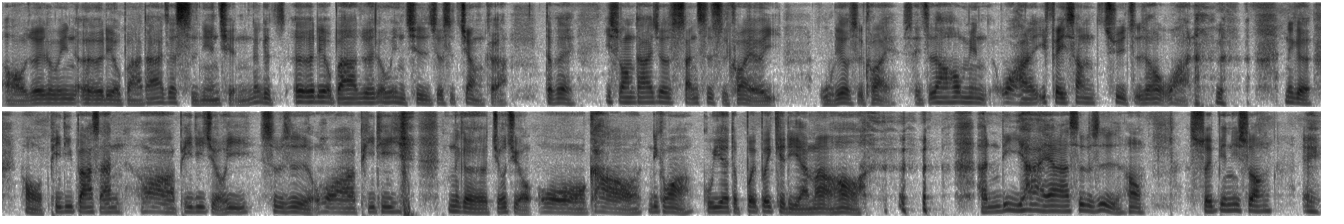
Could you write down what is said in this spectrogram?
哦，，Redwin 二二六八，大概在十年前那个二二六八瑞洛温其实就是 Junk 啊，对不对？一双大概就三四十块而已。五六十块，谁知道后面哇一飞上去之后哇，那个那个哦 PT 八三哇 PT 九一是不是哇 PT 那个九九我靠你看贵啊都背背给你啊嘛吼，很厉害啊是不是吼？随便一双哎。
